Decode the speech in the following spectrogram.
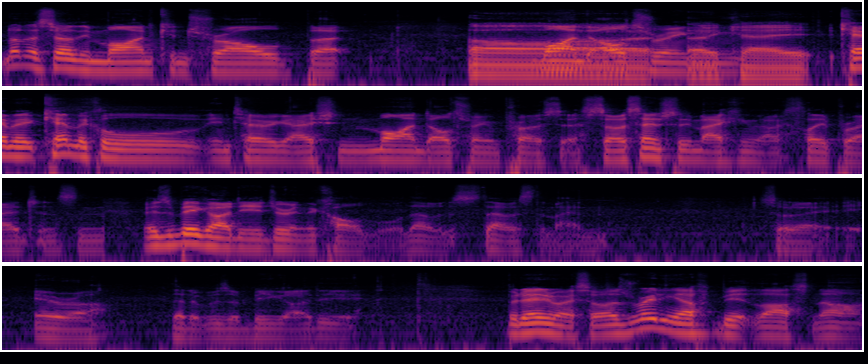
not necessarily mind control, but Oh, Mind-altering- Okay. chemi- chemical interrogation, mind altering process. So essentially, making like sleeper agents, and it was a big idea during the Cold War. That was that was the main sort of era that it was a big idea. But anyway, so I was reading up a bit last night,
